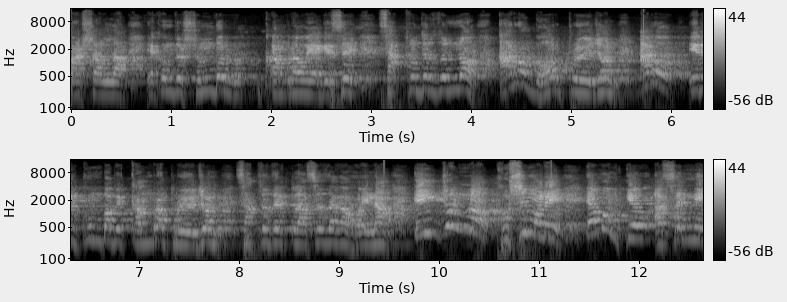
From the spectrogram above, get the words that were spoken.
মাশাল্লাহ এখন তো সুন্দর কামরা হয়ে গেছে। ছাত্রদের জন্য আরও ঘর প্রয়োজন, আরও এরকম ভাবে কামরা প্রয়োজন। ছাত্রদের ক্লাসে জায়গা হয় না। এই জন্য খুশি মনে এমন কেউ আসেননি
